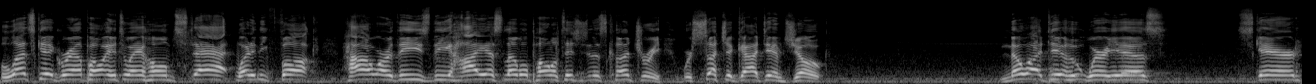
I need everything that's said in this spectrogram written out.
Let's get Grandpa into a home stat. What in the fuck? How are these the highest level politicians in this country? We're such a goddamn joke. No idea who where he is. Scared.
